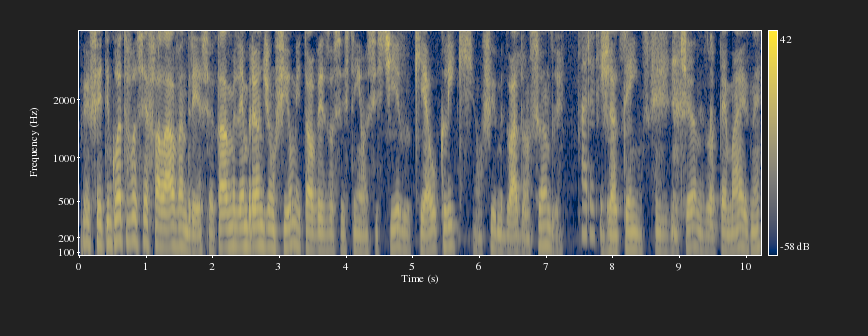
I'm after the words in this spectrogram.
Perfeito. Enquanto você falava, Andressa, eu estava me lembrando de um filme, talvez vocês tenham assistido, que é O Clique, um filme do Adam Sandler. Já tem uns 15, 20 anos, ou até mais, né?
